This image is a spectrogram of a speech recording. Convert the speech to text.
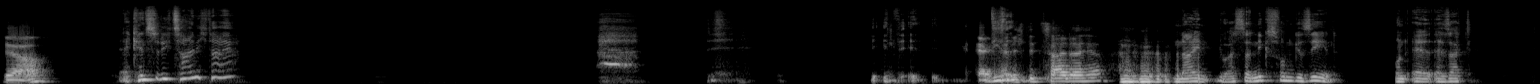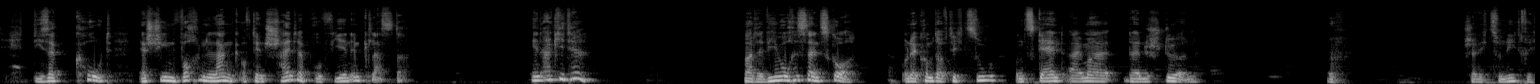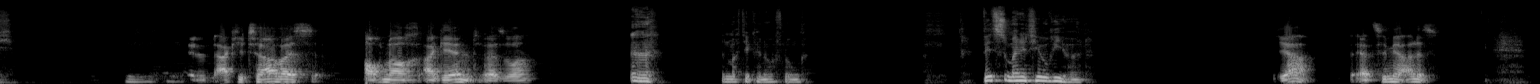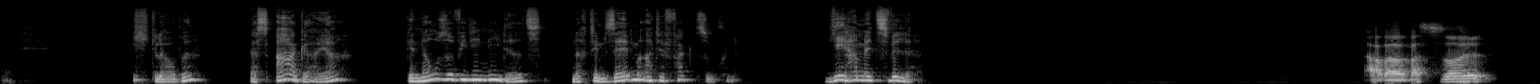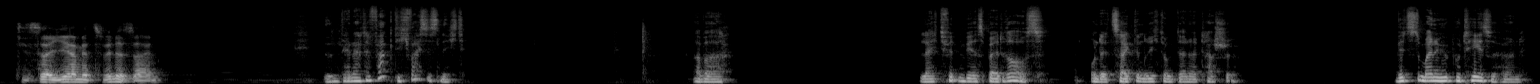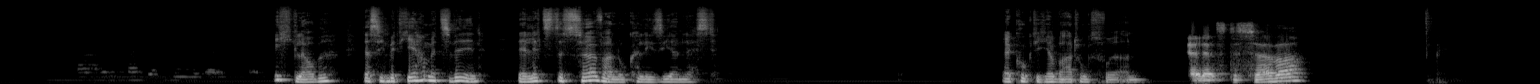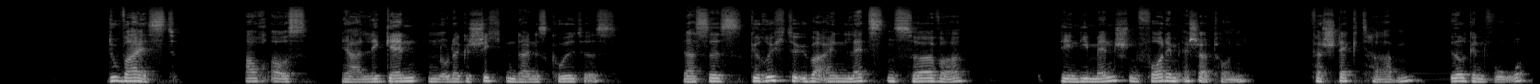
Ja. Erkennst du die Zahl nicht daher? Erkenne ich die Zahl daher? Nein, du hast da nichts von gesehen. Und er, er sagt, dieser Code erschien wochenlang auf den Schalterprofilen im Cluster. In Aquitain. Warte, wie hoch ist dein Score? Und er kommt auf dich zu und scannt einmal deine Stirn. Wahrscheinlich zu niedrig. In Akita war ich auch noch Agent, also. Ah, dann mach dir keine Hoffnung. Willst du meine Theorie hören? Ja, erzähl mir alles. Ich glaube, dass Argeier genauso wie die Needles nach demselben Artefakt suchen. Jehamets Wille. Aber was soll dieser Jehamets Wille sein? Irgendein Artefakt, ich weiß es nicht. Aber vielleicht finden wir es bald raus. Und er zeigt in Richtung deiner Tasche. Willst du meine Hypothese hören? Ich glaube, dass sich mit Jehamets Willen der letzte Server lokalisieren lässt. Er guckt dich erwartungsvoll an. Der letzte Server? Du weißt, auch aus ja, Legenden oder Geschichten deines Kultes, dass es Gerüchte über einen letzten Server, den die Menschen vor dem Eschaton versteckt haben, irgendwo,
